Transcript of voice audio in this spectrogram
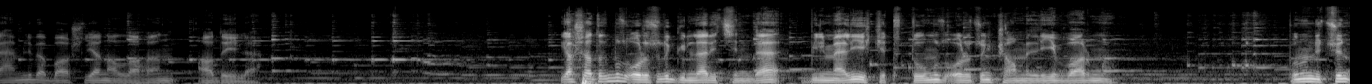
Rəhimli və bağışlayan Allahın adı ilə. Yaşadığımız oruclu günlər içində bilməliyik ki, tutduğumuz orucun kamilliyi varmı? Bunun üçün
